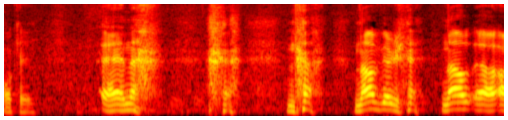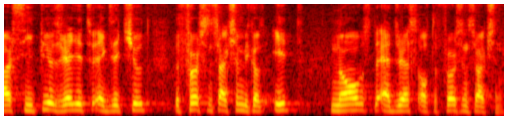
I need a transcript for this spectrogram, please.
Okay. And now, now, now uh, our CPU is ready to execute the first instruction because it knows the address of the first instruction.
